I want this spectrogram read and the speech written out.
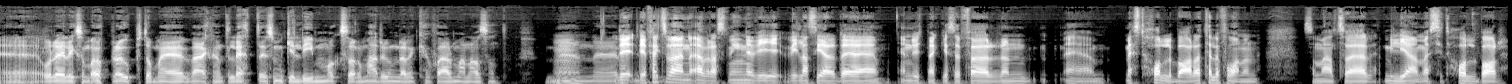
Eh, och det är liksom öppna upp dem är verkligen inte lätt. Det är så mycket lim också. De här rundade skärmarna och sånt. Men, mm. det, det faktiskt var en överraskning när vi, vi lanserade en utmärkelse för den eh, mest hållbara telefonen. Som alltså är miljömässigt hållbar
